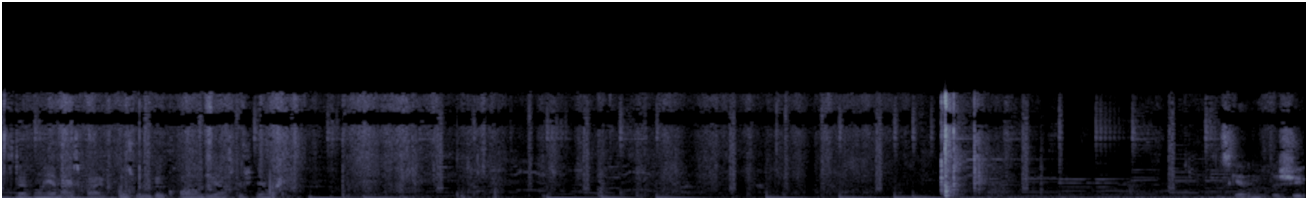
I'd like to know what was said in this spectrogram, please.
It's definitely a nice bag. Feels really good quality, that's for sure. Let's get into the shoes.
